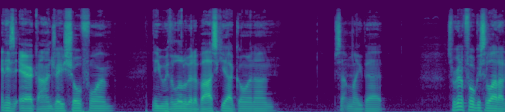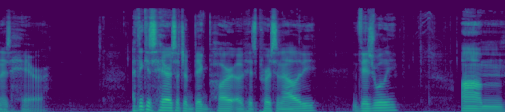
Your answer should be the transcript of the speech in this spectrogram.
in his Eric Andre show form, maybe with a little bit of Basquiat going on, something like that. So we're gonna focus a lot on his hair. I think his hair is such a big part of his personality, visually. Um,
